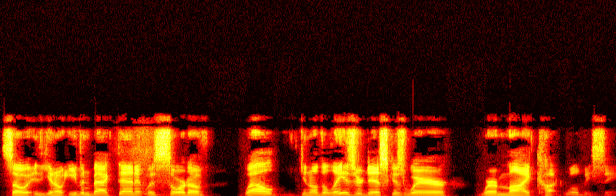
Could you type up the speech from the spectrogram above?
So you know, even back then, it was sort of, well, you know, the Laserdisc is where where my cut will be seen.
